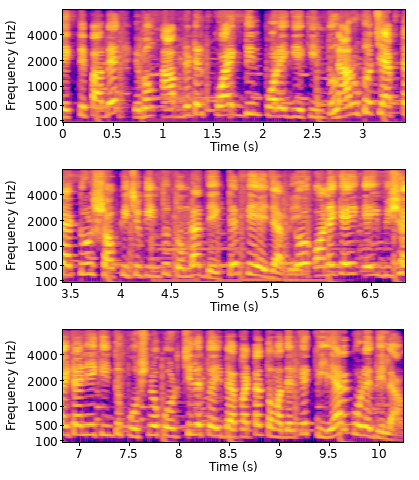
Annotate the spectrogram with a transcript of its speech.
দেখতে পাবে এবং আপডেটের কয়েকদিন পরে গিয়ে কিন্তু নারুটো চ্যাপ্টার টুর সবকিছু কিন্তু তোমরা দেখতে পেয়ে যাবে। তো অনেকেই এই বিষয়টা নিয়ে কিন্তু প্রশ্ন করছিলে, তো এই ব্যাপারটা তোমাদেরকে ক্লিয়ার করে দিলাম।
